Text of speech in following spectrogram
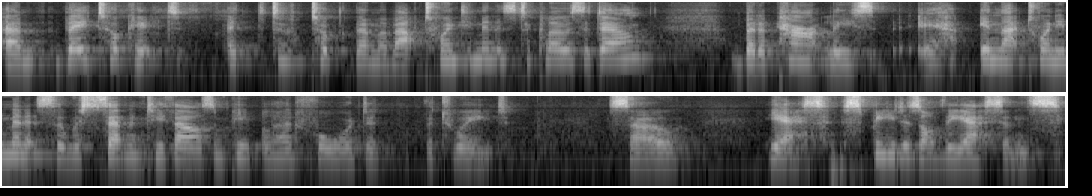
Um, they took it it took them about 20 minutes to close it down, but apparently in that 20 minutes there were 70,000 people who had forwarded the tweet. So yes, speed is of the essence.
